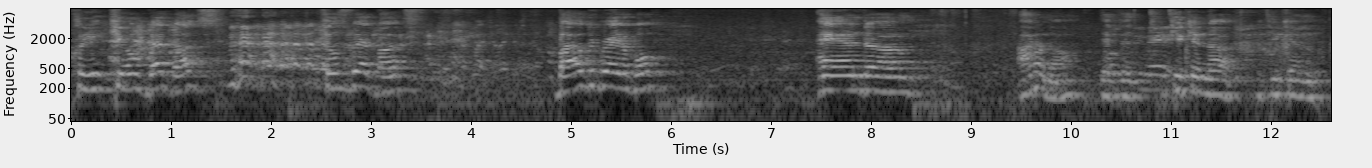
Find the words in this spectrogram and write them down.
clean, kill bed bugs. Kills bed bugs. Biodegradable. And um, I don't know if it, if you can uh, if you can.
